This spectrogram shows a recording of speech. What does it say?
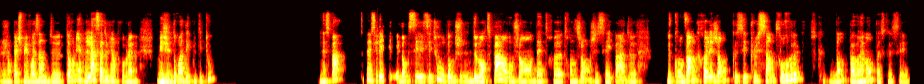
j'empêche mes voisins de dormir. Là, ça devient un problème. Mais j'ai le droit d'écouter tout. N'est-ce pas? Et donc, c'est tout. Donc, je ne demande pas aux gens d'être euh, transgenres. J'essaye pas de, de convaincre les gens que c'est plus simple pour eux. Parce que non, pas vraiment, parce que c'est.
